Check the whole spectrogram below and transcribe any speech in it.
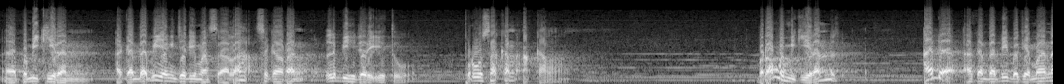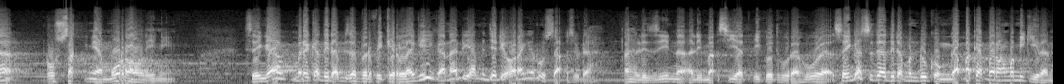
nah, pemikiran akan tapi yang jadi masalah sekarang lebih dari itu perusakan akal. Perang pemikiran ada akan tapi bagaimana rusaknya moral ini sehingga mereka tidak bisa berpikir lagi karena dia menjadi orang yang rusak sudah. Ahli zina, ahli maksiat ikut hura-hura. Sehingga sudah tidak mendukung, nggak pakai perang pemikiran.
